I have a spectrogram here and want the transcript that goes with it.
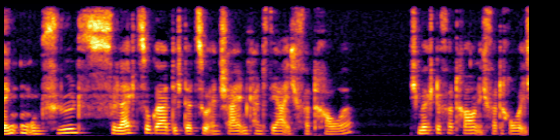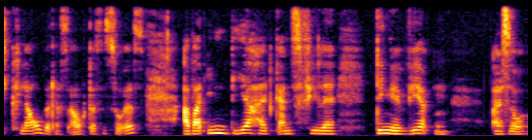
Denken und Fühlen vielleicht sogar dich dazu entscheiden kannst, ja, ich vertraue, ich möchte vertrauen, ich vertraue, ich glaube das auch, dass es so ist, aber in dir halt ganz viele Dinge wirken. Also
